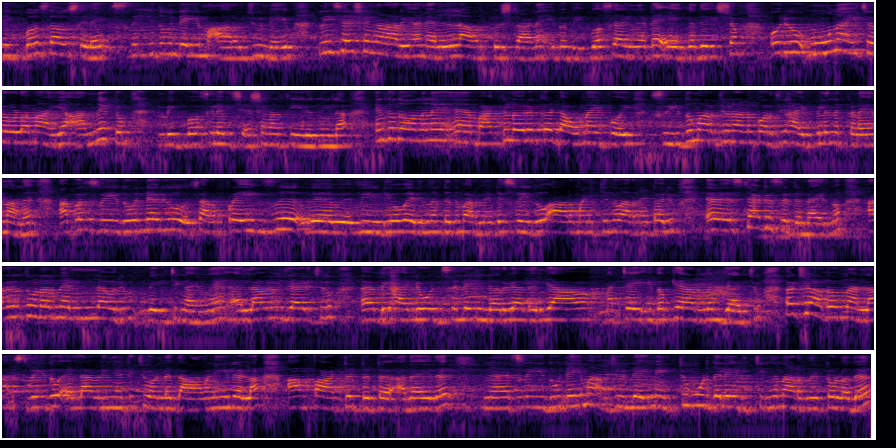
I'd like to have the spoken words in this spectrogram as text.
Big boss ഹൗസിലെ ശ്രീധുവിന്റെയും അർജുന്റെയും വിശേഷങ്ങൾ അറിയാൻ എല്ലാവർക്കും ഇഷ്ടമാണ്. ഇപ്പോൾ ബിഗ് ബോസ് കഴിഞ്ഞിട്ട് ഏകദേശം ഒരു മൂന്നാഴ്ചയോളമായി എന്നിട്ടും ബിഗ് ബോസിലെ വിശേഷങ്ങൾ തീരുന്നില്ല. എനിക്ക് തോന്നണേ ബാക്കിയുള്ളവരൊക്കെ ഡൗൺ ആയിപ്പോയി ശ്രീധും അർജുനാണ് കുറച്ച് ഹൈപ്പിൽ നിൽക്കണേന്നാണ് അപ്പോൾ ശ്രീധുവിന്റെ ഒരു സർപ്രൈസ് വീഡിയോ വരുന്നുണ്ടെന്ന് പറഞ്ഞിട്ട് ശ്രീധു ആറു മണിക്കെന്ന് പറഞ്ഞിട്ട് ഒരു സ്റ്റാറ്റസ് ഇട്ടിട്ടുണ്ടായിരുന്നു. അതിനെ തുടർന്ന് എല്ലാവരും വെയിറ്റിംഗ് ആയിരുന്നു. എല്ലാവരും വിചാരിച്ചു ബിഹൈൻഡ് വുഡ്സിന്റെ ഇന്റർവ്യൂ അല്ലെങ്കിൽ ആ മറ്റേ ഇതൊക്കെയാണെന്ന് വിചാരിച്ചു. പക്ഷെ അതൊന്നല്ല. ശ്രീതു എല്ലാവരും ഞെട്ടിച്ചുകൊണ്ട് ധാവണിയിലുള്ള ആ പാട്ടിട്ടിട്ട് അതായത് ശ്രീതുവിന്റെയും അർജുന്റെയും ഏറ്റവും കൂടുതൽ എഡിറ്റിങ് നടന്നിട്ടുള്ളത്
